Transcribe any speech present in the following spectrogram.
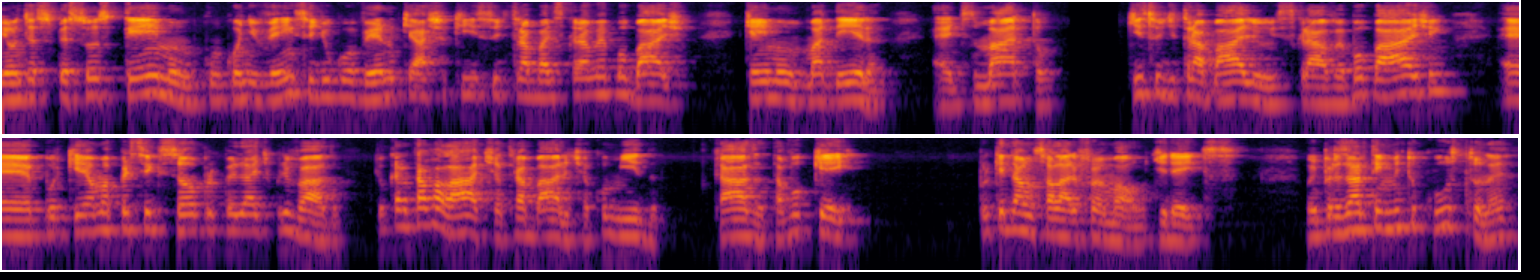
e onde as pessoas queimam com conivência de um governo que acha que isso de trabalho escravo é bobagem. Queimam madeira, é, desmatam, que isso de trabalho escravo é bobagem, é, porque é uma perseguição à propriedade privada. O cara tava lá, tinha trabalho, tinha comida, casa, tava ok. Por que dar um salário formal, direitos? O empresário tem muito custo, né?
